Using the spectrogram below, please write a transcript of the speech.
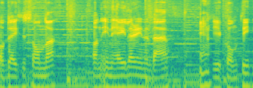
Op deze zondag. Van Inhaler inderdaad. Hier komt hij.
